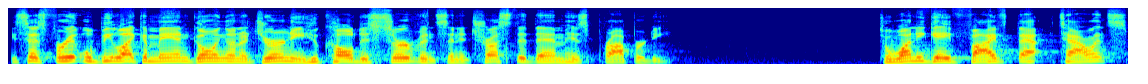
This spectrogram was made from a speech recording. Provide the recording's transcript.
He says, For it will be like a man going on a journey who called his servants and entrusted them his property. To one he gave five th- talents,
